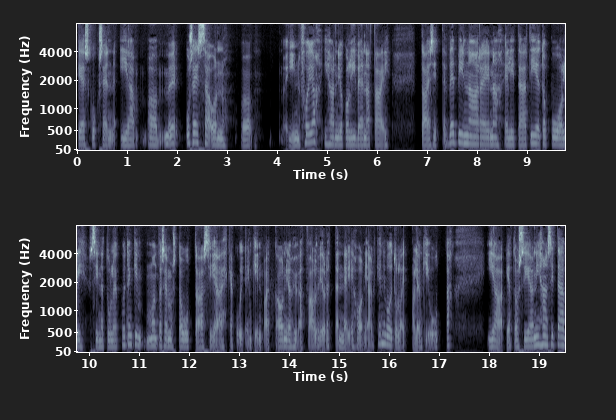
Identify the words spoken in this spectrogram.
keskuksen. Ja me, useissa on infoja ihan joko livenä tai, tai sitten webinaareina, eli tämä tietopuoli, siinä tulee kuitenkin monta semmoista uutta asiaa. Ehkä kuitenkin, vaikka on jo hyvät valmiudet tämän 4H jälkeen, niin voi tulla paljonkin uutta. Ja, ja tosiaan ihan sitä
